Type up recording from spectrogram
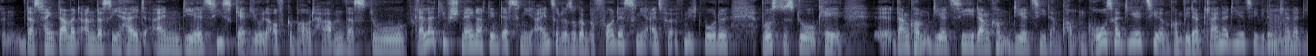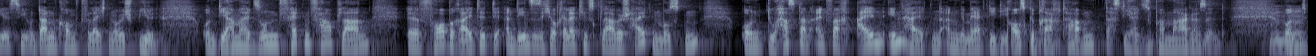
das fängt damit an, dass sie halt einen DLC-Schedule aufgebaut haben, dass du relativ schnell nachdem Destiny 1 oder sogar bevor Destiny 1 veröffentlicht wurde, wusstest du, okay, äh, dann kommt ein DLC, dann kommt ein DLC, dann kommt ein großer DLC, dann kommt wieder ein kleiner DLC, wieder ein mhm. kleiner DLC und dann kommt vielleicht ein neues Spiel. Und die haben halt so einen fetten Fahrplan äh, vorbereitet, an den sie sich auch relativ sklavisch halten mussten. Und du hast dann einfach allen Inhalten angemerkt, die die rausgebracht haben, dass die halt super mager sind. Mhm. Und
